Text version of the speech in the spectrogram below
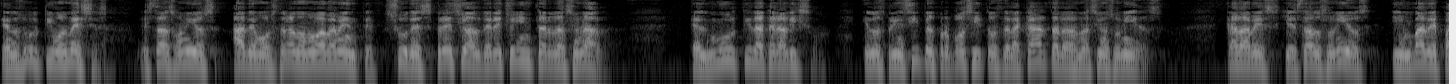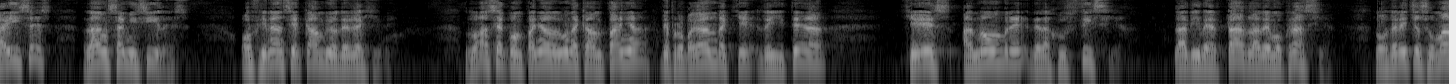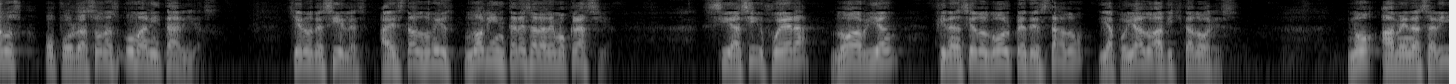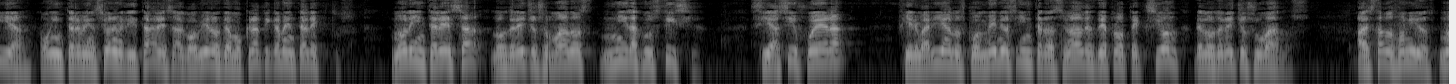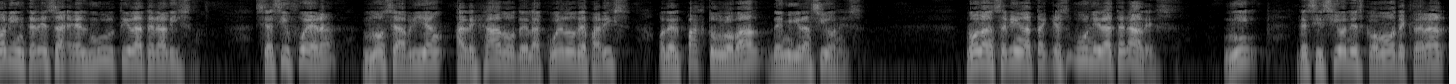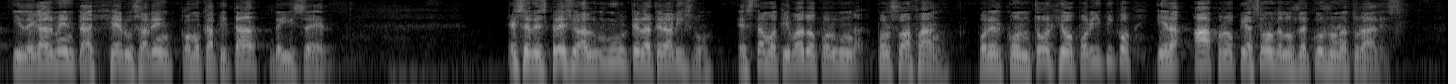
En los últimos meses, Estados Unidos ha demostrado nuevamente su desprecio al derecho internacional, el multilateralismo y los principios propósitos de la Carta de las Naciones Unidas. Cada vez que Estados Unidos invade países, lanza misiles o financia cambios de régimen. Lo hace acompañado de una campaña de propaganda que reitera que es a nombre de la justicia, la libertad, la democracia, los derechos humanos o por razones humanitarias. Quiero decirles, a Estados Unidos no le interesa la democracia. Si así fuera, no habrían financiado golpes de Estado y apoyado a dictadores. No amenazaría con intervenciones militares a gobiernos democráticamente electos. No le interesan los derechos humanos ni la justicia. Si así fuera, firmarían los convenios internacionales de protección de los derechos humanos. A Estados Unidos no le interesa el multilateralismo. Si así fuera, no se habrían alejado del Acuerdo de París o del Pacto Global de Migraciones. No lanzarían ataques unilaterales, ni decisiones como declarar ilegalmente a Jerusalén como capital de Israel. Ese desprecio al multilateralismo está motivado por, un, por su afán, por el control geopolítico y la apropiación de los recursos naturales.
